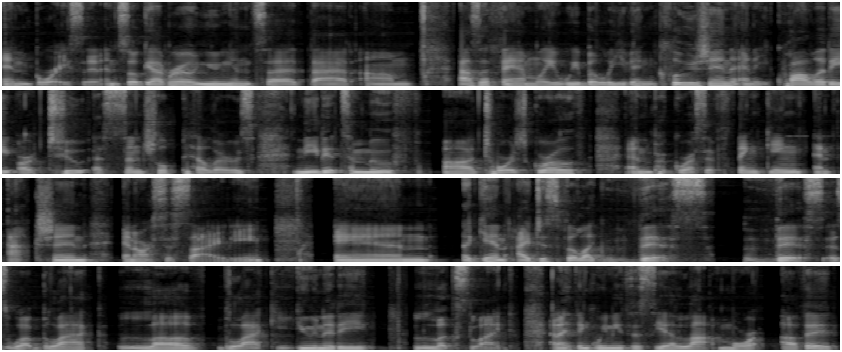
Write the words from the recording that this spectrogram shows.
embrace it. And so Gabrielle Union said that um, as a family, we believe inclusion and equality are two essential pillars needed to move uh, towards growth and progressive thinking and action in our society. And again, I just feel like this this is what Black love, Black unity looks like. And I think we need to see a lot more of it,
